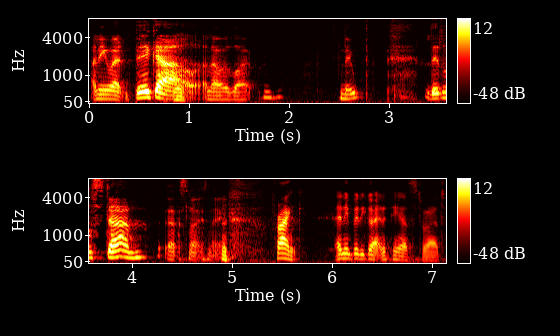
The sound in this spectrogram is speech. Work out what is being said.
And he went, Big Al. And I was like, "Mm, nope. Little Stan. That's not his name. Frank, anybody got anything else to add?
